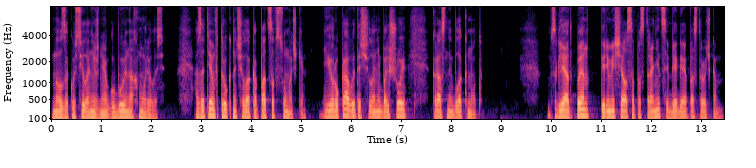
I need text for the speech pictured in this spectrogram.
Мел закусила нижнюю губу и нахмурилась. А затем вдруг начала копаться в сумочке. Ее рука вытащила небольшой красный блокнот. Взгляд Пен перемещался по странице, бегая по строчкам.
